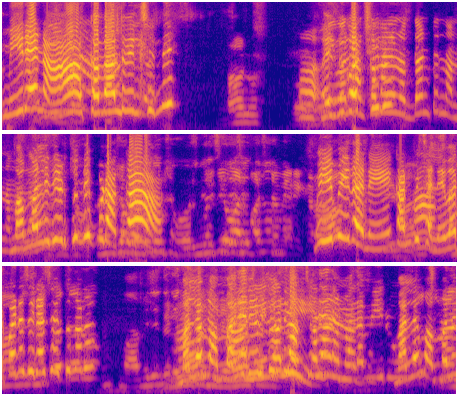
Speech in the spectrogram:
మీరేనా? అక్క వాళ్ళు పిలిచింది? అవును. మమ్మల్ని తిడుతుంది ఇప్పుడు అక్క. మీ మీదనే కనిపిస్తలే. ఎవరి పైన సీరియస్ అవుతున్నారు? మళ్ళా మమ్మల్ని తిడుతుంది మళ్ళా మమ్మల్ని.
